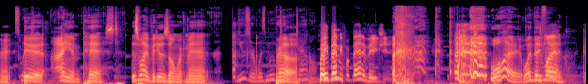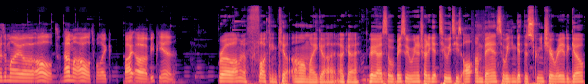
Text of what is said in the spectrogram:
All right. Switched. Dude, I am pissed. This is why videos don't work, man. User was moved Bro. to your channel. Bro, he banned me for ban evasion. why? What they my, find? because of my uh, alt. Not my alt, but like by uh VPN. Bro, I'm gonna fucking kill. Oh my god. Okay. Okay, guys. So basically, we're gonna try to get two ETs all unbanned so we can get this screen share ready to go.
